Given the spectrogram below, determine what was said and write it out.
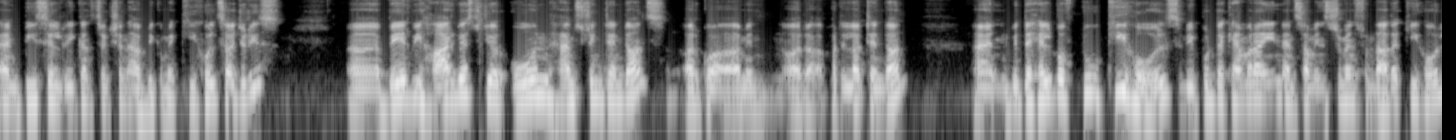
and PCL reconstruction have become a keyhole surgeries, uh, where we harvest your own hamstring tendons or I mean or uh, patella tendon, and with the help of two keyholes, we put the camera in and some instruments from the other keyhole.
